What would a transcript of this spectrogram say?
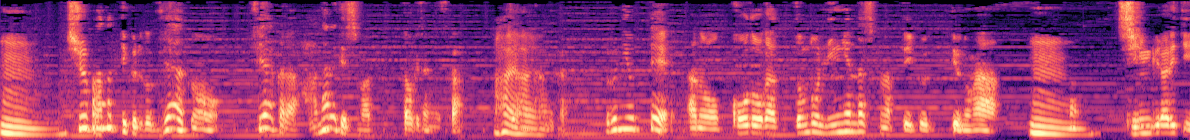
うん。終盤になってくるとゼアの、ゼアから離れてしまったわけじゃないですか。はいはいはい。それによって、あの、行動がどんどん人間らしくなっていくっていうのが、うん。シンギュラリティ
